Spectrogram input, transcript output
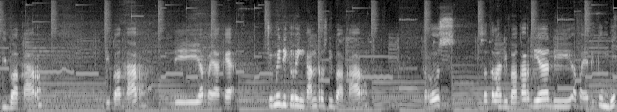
dibakar, dibakar di apa ya kayak cumi dikeringkan terus dibakar. Terus setelah dibakar dia di apa ya ditumbuk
